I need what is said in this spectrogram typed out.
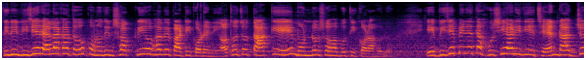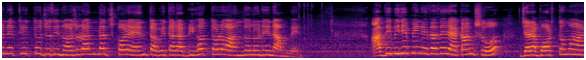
তিনি নিজের এলাকাতেও কোনোদিন সক্রিয়ভাবে পার্টি করেনি অথচ তাকে মণ্ডল সভাপতি করা হলো। এ বিজেপি নেতা হুঁশিয়ারি দিয়েছেন, রাজ্য নেতৃত্ব যদি নজরান্দাজ করেন, তবে তারা বৃহত্তর আন্দোলনে নামবেন। আদি বিজেপি নেতাদের একাংশ, যারা বর্তমান,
